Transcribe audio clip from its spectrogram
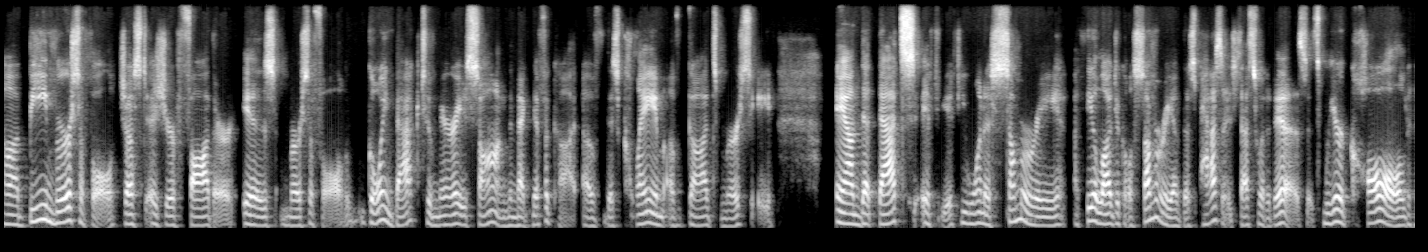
Uh, be merciful just as your father is merciful. Going back to Mary's song, the Magnificat of this claim of God's mercy. And that that's, if, if you want a summary, a theological summary of this passage, that's what it is. It's we are called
